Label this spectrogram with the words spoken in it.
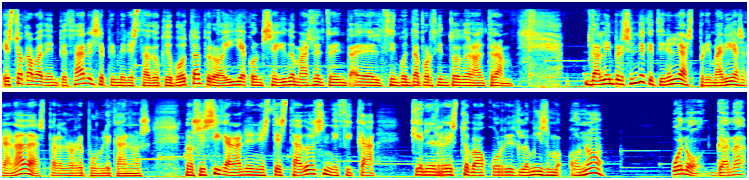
Esto acaba de empezar, es el primer estado que vota, pero ahí ya ha conseguido más del, 30, del 50% Donald Trump. Da la impresión de que tienen las primarias ganadas para los republicanos. No sé si ganar en este estado significa que en el resto va a ocurrir lo mismo o no. Bueno, gana,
